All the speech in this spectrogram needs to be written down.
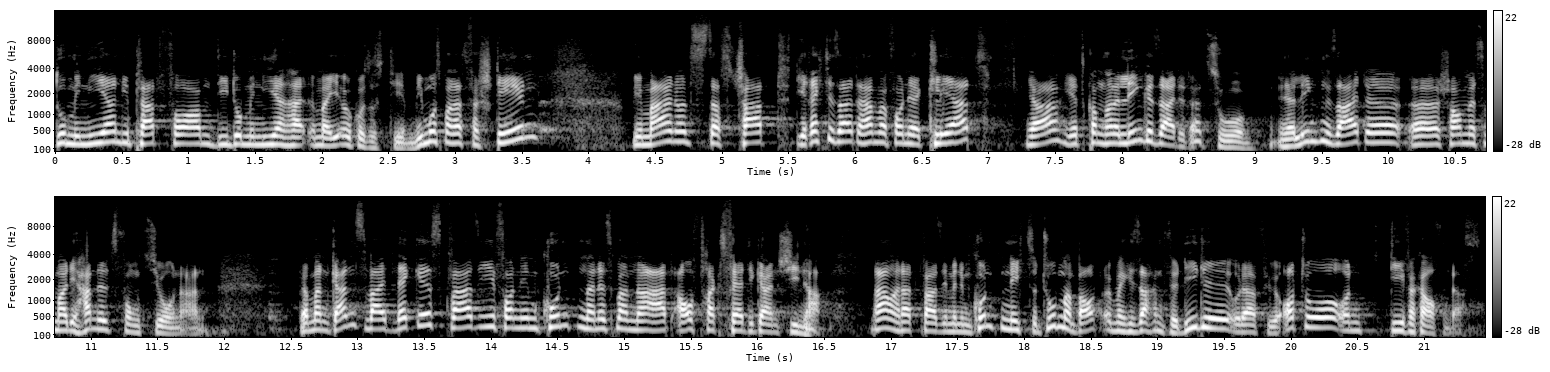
dominieren, die Plattform, die dominieren halt immer ihr Ökosystem. Wie muss man das verstehen? Wir meinen uns, das Chart, die rechte Seite haben wir vorhin erklärt. Ja, jetzt kommt noch eine linke Seite dazu. In der linken Seite äh, schauen wir uns mal die Handelsfunktion an. Wenn man ganz weit weg ist quasi von dem Kunden, dann ist man eine Art Auftragsfertiger in China. Ja, man hat quasi mit dem Kunden nichts zu tun, man baut irgendwelche Sachen für Lidl oder für Otto und die verkaufen das.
